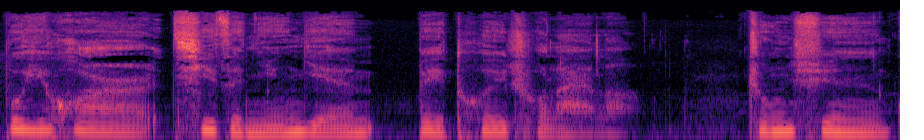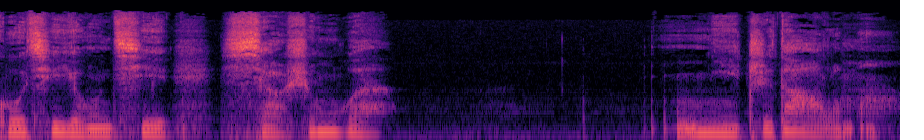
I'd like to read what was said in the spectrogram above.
不一会儿，妻子宁言被推出来了。钟迅鼓起勇气，小声问：“你知道了吗？”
